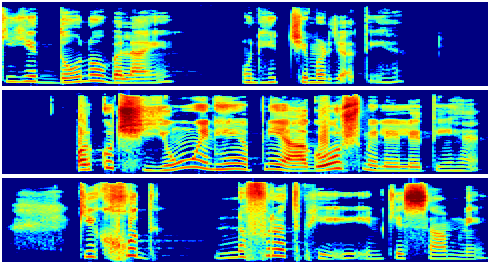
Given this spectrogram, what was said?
कि ये दोनों बलाएँ उन्हें चिमड़ जाती हैं। और कुछ यूँ इन्हें अपनी आगोश में ले लेती हैं कि खुद नफरत भी इनके सामने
